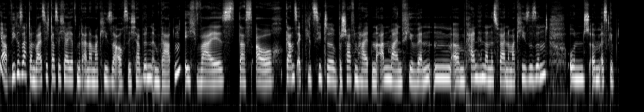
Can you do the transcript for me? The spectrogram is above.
Ja, wie gesagt, dann weiß ich, dass ich ja jetzt mit einer Markise auch sicher bin im Garten. Ich weiß, dass auch ganz explizite Beschaffenheiten an meinen vier Wänden ähm, kein Hindernis für eine Markise sind. Und ähm, es gibt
